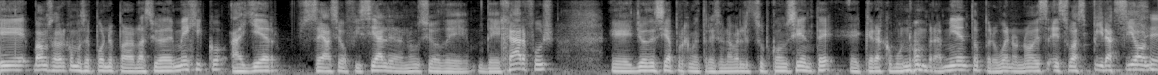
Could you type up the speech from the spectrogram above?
Eh, vamos a ver cómo se pone para la Ciudad de México. Ayer se hace oficial el anuncio de, de Harfush. Eh, yo decía porque me traicionaba el subconsciente, eh, que era como un nombramiento, pero bueno, no, es, es su aspiración Sí.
